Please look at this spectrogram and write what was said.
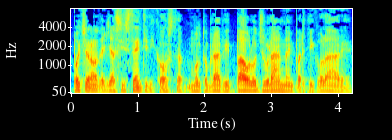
poi c'erano degli assistenti di Costa molto bravi, Paolo Giuranna in particolare,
